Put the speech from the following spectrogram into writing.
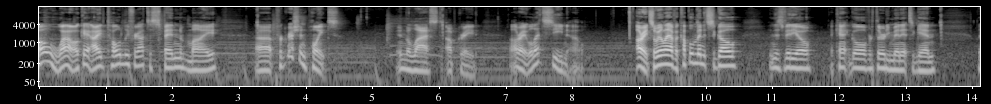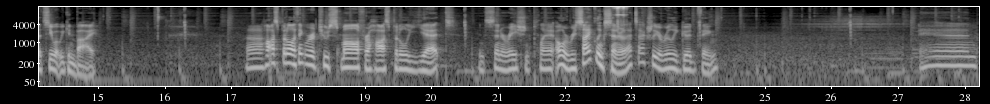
Oh, wow. Okay, I totally forgot to spend my uh, progression points in the last upgrade. All right, well, let's see now. All right, so we only have a couple minutes to go in this video. I can't go over 30 minutes again. Let's see what we can buy. Uh, hospital, I think we're too small for hospital yet. Incineration plant. Oh, a recycling center. That's actually a really good thing. And...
